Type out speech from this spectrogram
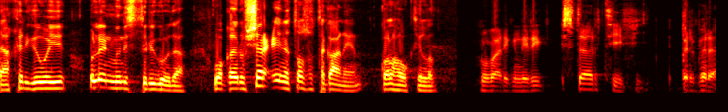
daakhiliga weeye oo ministrigooda waa khayru sharci inay toosu tagaaneen golaha wakiilada. Mubaarig nirig star t v berbera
